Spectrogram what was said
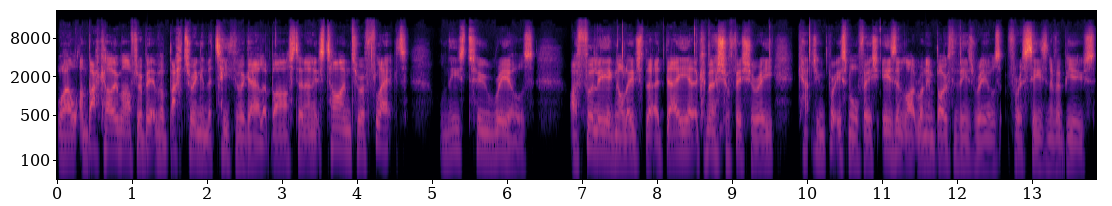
Well, I'm back home after a bit of a battering in the teeth of a gale at Barston, and it's time to reflect on these two reels. I fully acknowledge that a day at a commercial fishery catching pretty small fish isn't like running both of these reels for a season of abuse.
